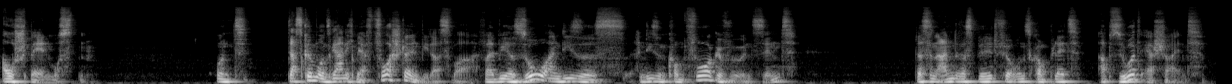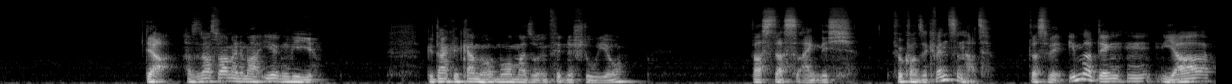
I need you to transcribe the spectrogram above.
ausspähen mussten. Und das können wir uns gar nicht mehr vorstellen, wie das war, weil wir so an, dieses, an diesen Komfort gewöhnt sind, dass ein anderes Bild für uns komplett absurd erscheint. Ja, also das war mir mal irgendwie, Gedanke kam mir heute Morgen mal so im Fitnessstudio, was das eigentlich für Konsequenzen hat. Dass wir immer denken, ja,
